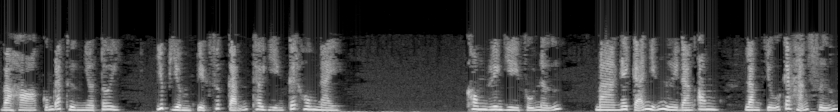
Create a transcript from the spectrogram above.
và họ cũng đã thường nhờ tôi giúp dùm việc xuất cảnh theo diện kết hôn này. Không riêng gì phụ nữ, mà ngay cả những người đàn ông làm chủ các hãng xưởng,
